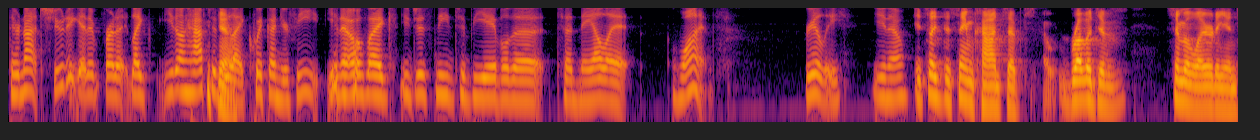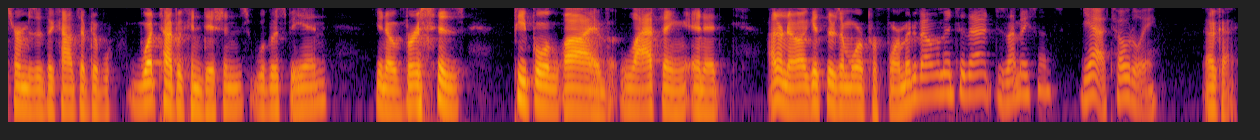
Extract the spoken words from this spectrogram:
they're not shooting it in front of like you don't have to Yeah. be like quick on your feet, you know, like you just need to be able to to nail it once, really, you know. it's like the same concept uh, relative similarity in terms of the concept of what type of conditions will this be in you know versus people live laughing in it i don't know i guess there's a more performative element to that does that make sense Yeah, totally. Okay.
